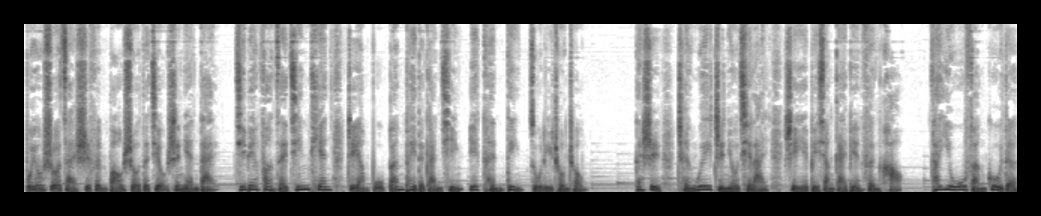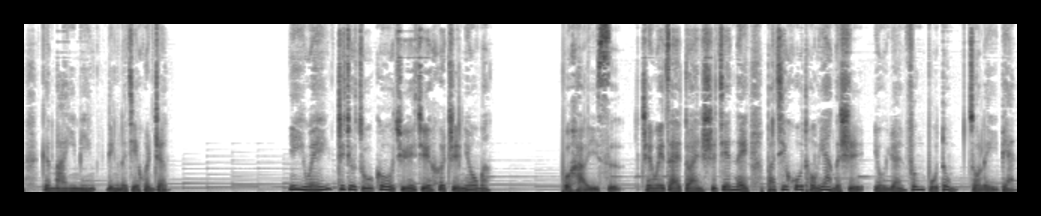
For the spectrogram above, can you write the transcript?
不用说，在十分保守的九十年代，即便放在今天，这样不般配的感情也肯定阻力重重。但是陈薇执拗起来，谁也别想改变分毫。他义无反顾的跟马一鸣领了结婚证。你以为这就足够决绝和执拗吗？不好意思，陈薇在短时间内把几乎同样的事又原封不动做了一遍。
